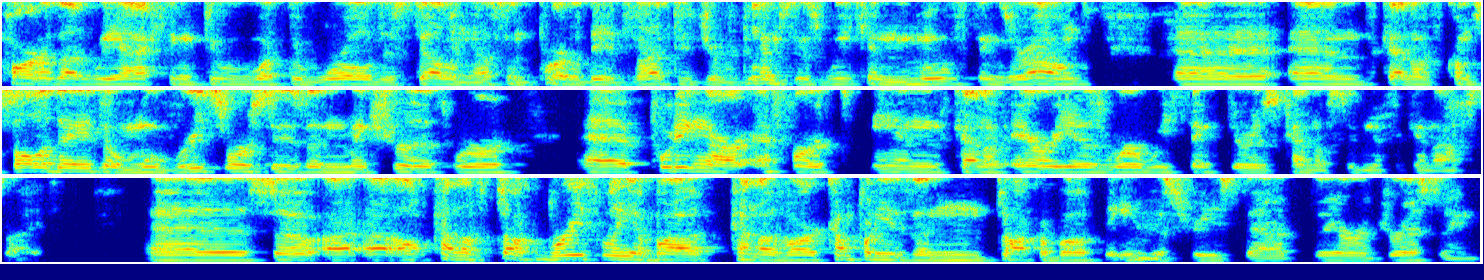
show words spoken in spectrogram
part of that reacting to what the world is telling us, and part of the advantage of Glimpse is we can move things around uh, and kind of consolidate or move resources and make sure that we're uh, putting our effort in kind of areas where we think there is kind of significant upside. Uh, so I, will kind of talk briefly about kind of our companies and talk about the industries that they are addressing.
